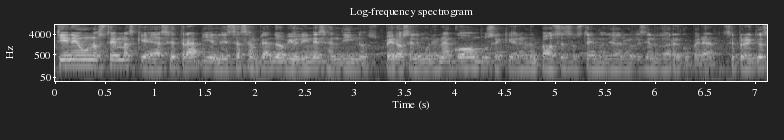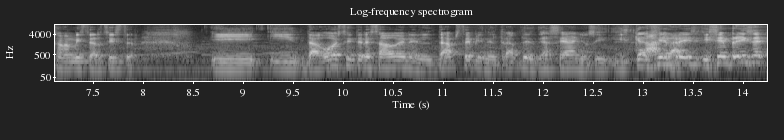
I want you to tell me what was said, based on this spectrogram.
tiene unos temas que hace trap y él está sampleando violines andinos, pero se le murió una compu, se quedaron en pausa esos temas y ahora recién lo va a recuperar. Ese proyecto se llama Mr. Sister. Y, y Dago está interesado en el dubstep y en el trap desde hace años. Y, y Ah, siempre, claro. dice- y siempre dice,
